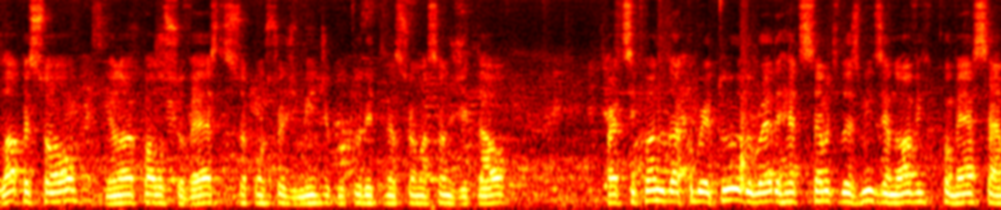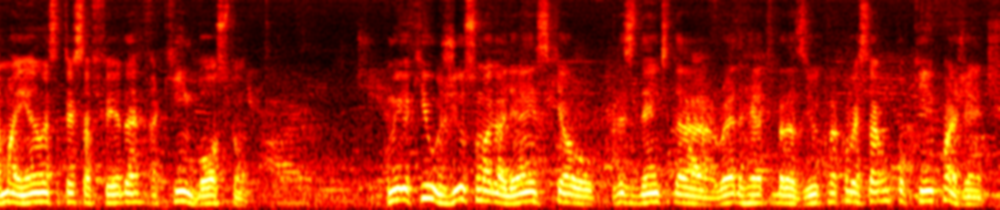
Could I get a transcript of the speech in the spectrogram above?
Olá pessoal, meu nome é Paulo Silvestre, sou consultor de mídia, cultura e transformação digital, participando da cobertura do Red Hat Summit 2019 que começa amanhã, nesta terça-feira, aqui em Boston. Comigo aqui o Gilson Magalhães, que é o presidente da Red Hat Brasil, que vai conversar um pouquinho com a gente.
